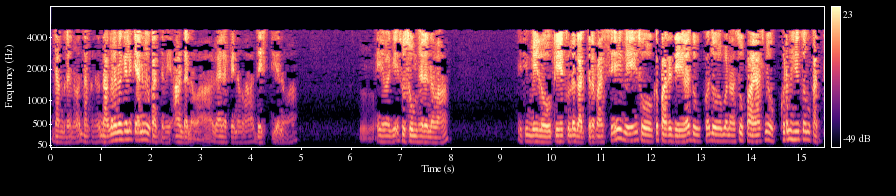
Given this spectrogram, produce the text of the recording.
දඟලනවා දඟලනවා. දඟලනවා කියලා කියන්නේ මොකද්ද මේ? ආඬනවා වැළපෙනවා දෙස් තියනවා. ඒ වගේ සුසුම් හෙලනවා ඉතින් මේ ලෝකයේ තුල ගත්තට පස්සේ මේ ශෝක පරිදේව දුක්ඛ දෝමනස උපායස් මේ ඔක්කොටම හේතුව මොකද්ද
